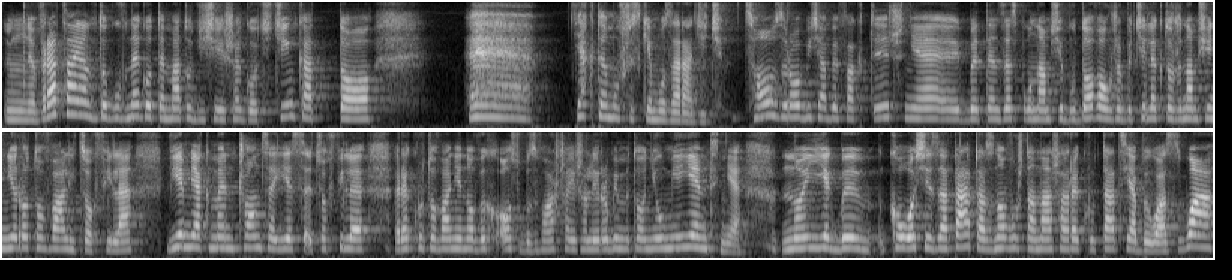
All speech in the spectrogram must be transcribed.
Mm, wracając do głównego tematu dzisiejszego odcinka, to ee, jak temu wszystkiemu zaradzić? Co zrobić, aby faktycznie jakby ten zespół nam się budował, żeby ci lektorzy nam się nie rotowali co chwilę. Wiem, jak męczące jest co chwilę rekrutowanie nowych osób, zwłaszcza jeżeli robimy to nieumiejętnie. No i jakby koło się zatacza, znowuż ta nasza rekrutacja była zła,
